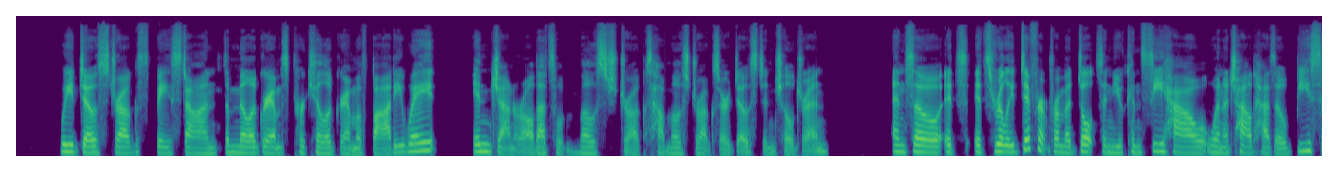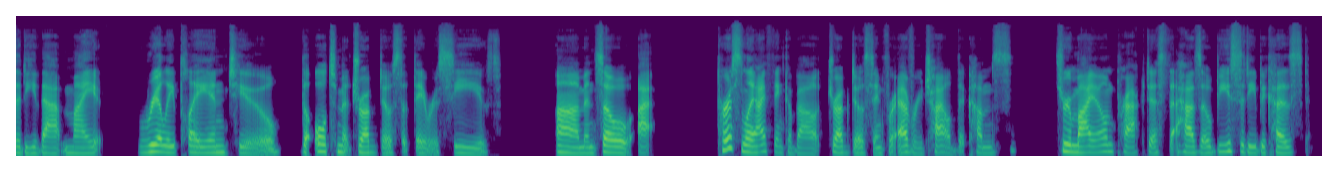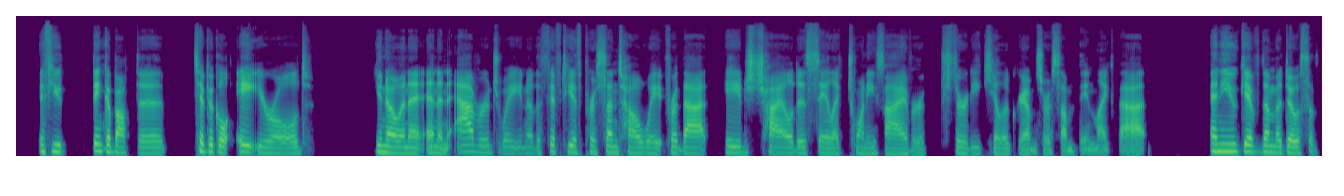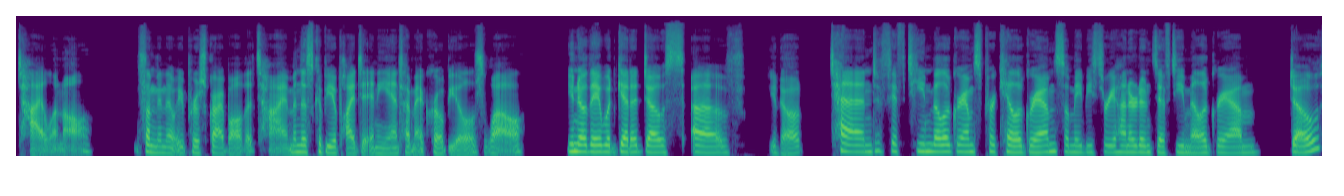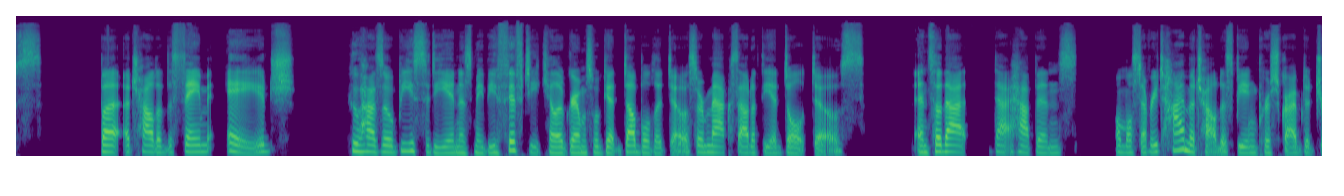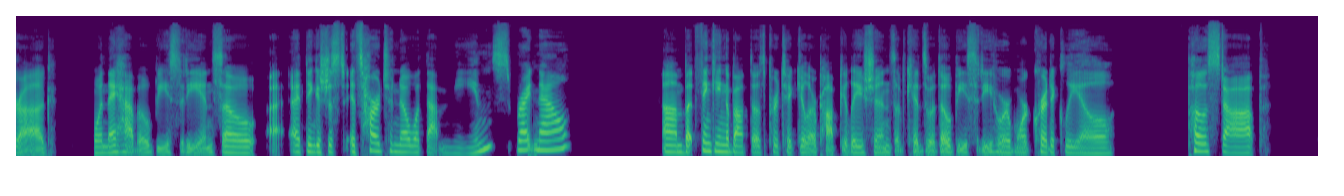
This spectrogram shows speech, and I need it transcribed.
we dose drugs based on the milligrams per kilogram of body weight in general. That's what most drugs, how most drugs are dosed in children. And so it's it's really different from adults, and you can see how when a child has obesity, that might really play into the ultimate drug dose that they receive. Um, and so I, personally, I think about drug dosing for every child that comes through my own practice that has obesity because if you think about the typical eight year old, you know, and, and an average weight, you know, the 50th percentile weight for that age child is, say, like 25 or 30 kilograms or something like that. And you give them a dose of Tylenol, something that we prescribe all the time. And this could be applied to any antimicrobial as well. You know, they would get a dose of, you know, 10 to 15 milligrams per kilogram, so maybe 350 milligram dose. But a child of the same age who has obesity and is maybe 50 kilograms will get double the dose or max out at the adult dose. And so that that happens almost every time a child is being prescribed a drug when they have obesity. And so I think it's just it's hard to know what that means right now. Um, but thinking about those particular populations of kids with obesity who are more critically ill post op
